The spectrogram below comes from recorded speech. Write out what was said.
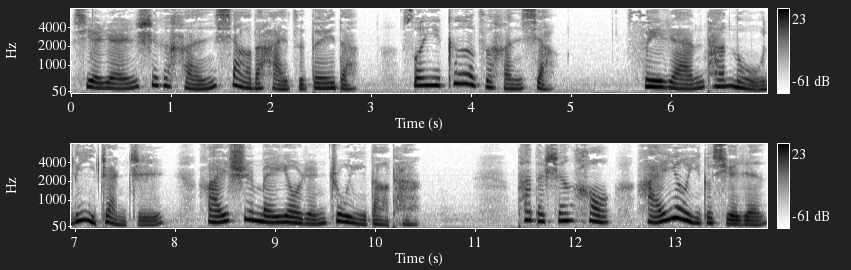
雪人是个很小的孩子堆的，所以个子很小。虽然他努力站直，还是没有人注意到他。他的身后还有一个雪人，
